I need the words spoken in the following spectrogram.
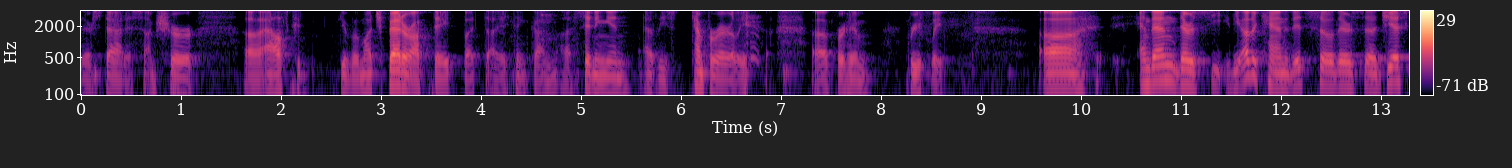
their status. I'm sure Alice could give a much better update, but I think I'm sitting in, at least temporarily, for him briefly. Uh, and then there's the other candidates. So there's uh, GS,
